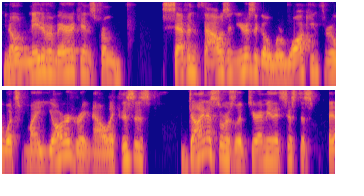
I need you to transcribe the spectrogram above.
you know, Native Americans from 7,000 years ago were walking through what's my yard right now. Like this is dinosaurs lived here. I mean, it's just this uh,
